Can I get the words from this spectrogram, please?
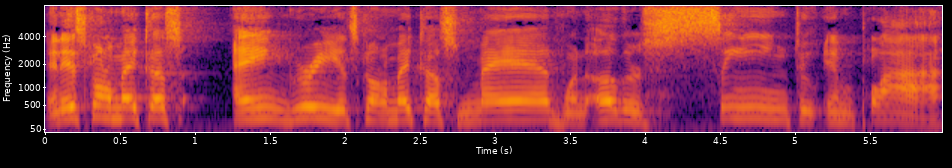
And it's going to make us angry. It's going to make us mad when others seem to imply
